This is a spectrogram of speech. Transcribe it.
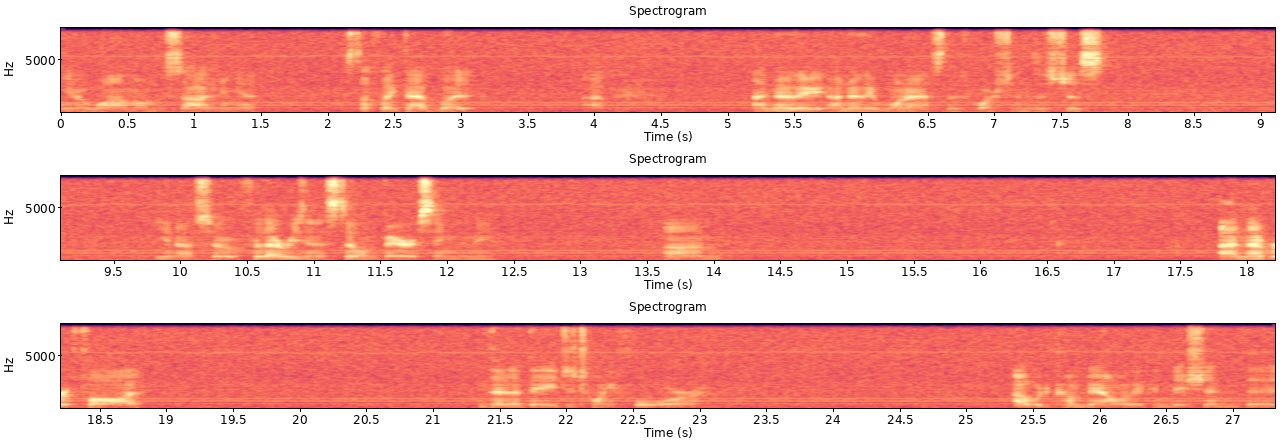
you know why I'm massaging it, stuff like that. But I, I know they I know they want to ask those questions. It's just you know so for that reason it's still embarrassing to me. Um, I never thought that at the age of 24 I would come down with a condition that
